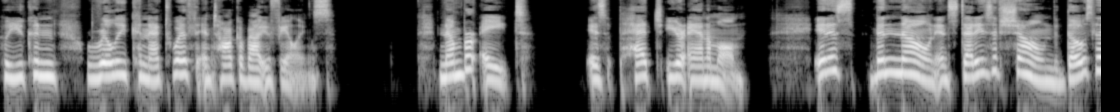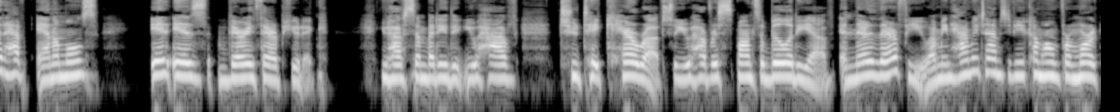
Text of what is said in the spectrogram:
who you can really connect with and talk about your feelings. Number eight is pet your animal. It has been known and studies have shown that those that have animals, it is very therapeutic. You have somebody that you have to take care of. So you have responsibility of, and they're there for you. I mean, how many times have you come home from work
